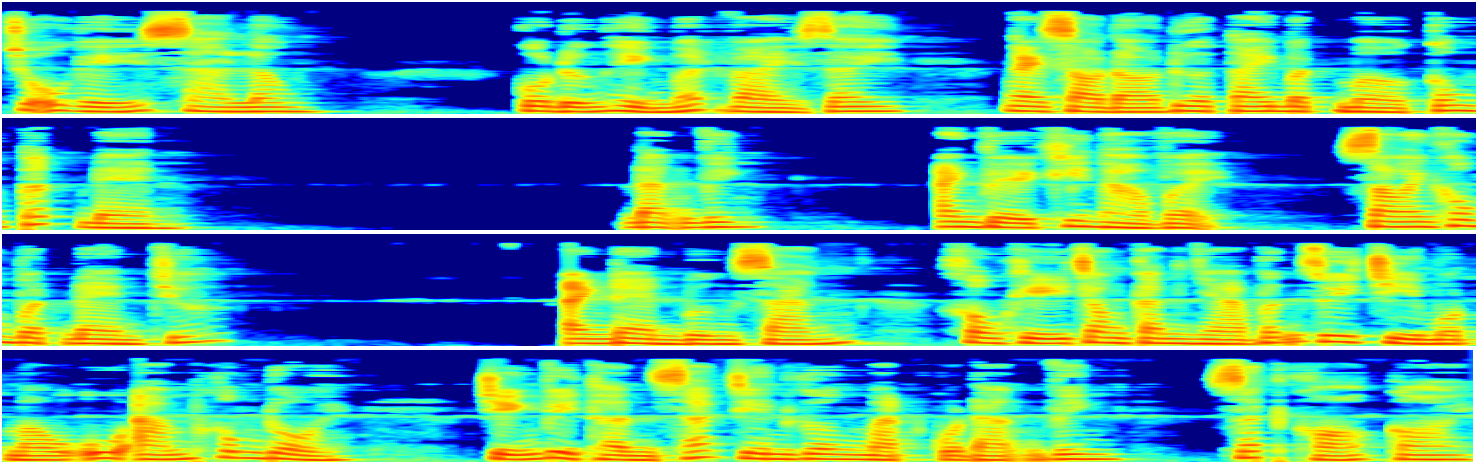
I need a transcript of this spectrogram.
chỗ ghế salon. Cô đứng hình mất vài giây, ngay sau đó đưa tay bật mở công tắc đèn. Đặng Vinh, anh về khi nào vậy? Sao anh không bật đèn chứ? Ánh đèn bừng sáng, không khí trong căn nhà vẫn duy trì một màu u ám không đổi. Chính vì thần sắc trên gương mặt của Đặng Vinh rất khó coi.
